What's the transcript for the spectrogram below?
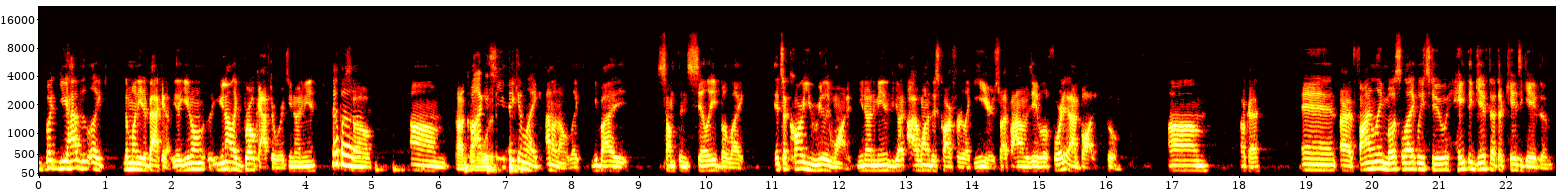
but you have like the money to back it up. You, you don't. You're not like broke afterwards. You know what I mean? So, um, Knock but I can wood. see you making like I don't know, like you buy something silly, but like it's a car you really wanted. You know what I mean? You're like, I wanted this car for like years, so I finally was able to afford it, and I bought it. Boom. Um, okay. And all right, finally, most likely to hate the gift that their kids gave them.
